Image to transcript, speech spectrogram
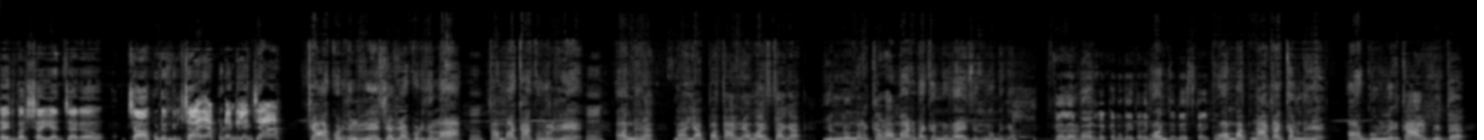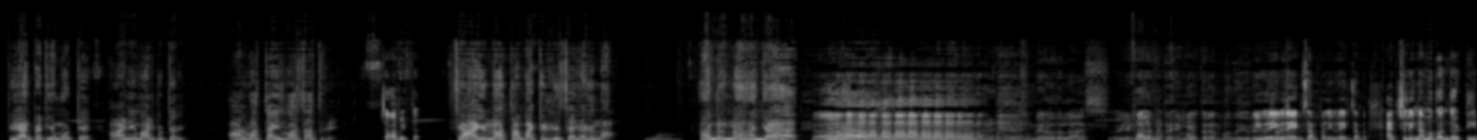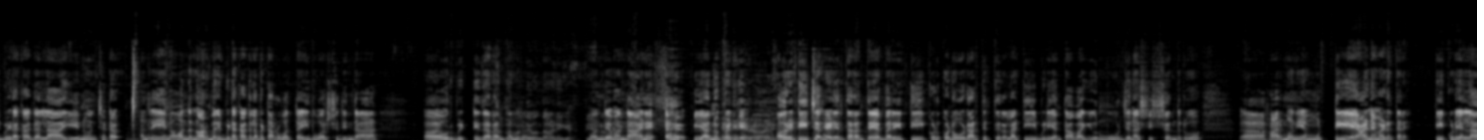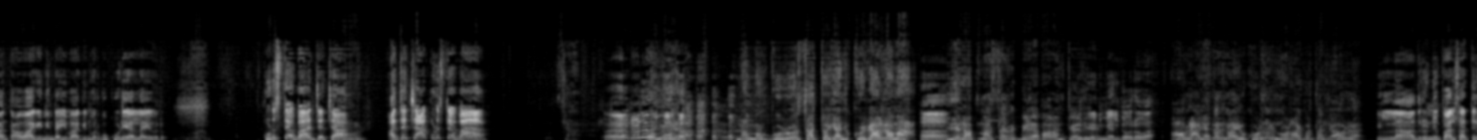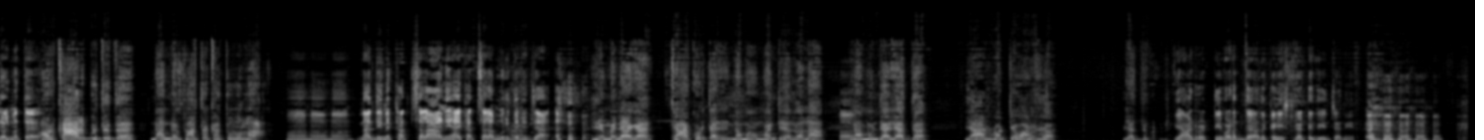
ಅರವತ್ತೈದು ವರ್ಷ ಈ ಅಜ್ಜಾಗ ಚಾ ಕುಡಂಗಿಲ್ಲ. ಚಾ ಯಾಕೆ ಕುಡಂಗಿಲ್ಲ ಅಜ್ಜ? ಚಾ ಕುಡಿದಿಲ್ರಿ ಸರಿಯಾಗಿ ಕುಡಿದಿಲ್ಲ. ತಂಬಾಕ್ ಹಾಕುದಿಲ್ರಿ. ಅಂದ್ರ ನಾ ಎಪ್ಪತ್ತಾರನೇ ವಯಸ್ಸಾಗ ಇನ್ನೊಂದು ಕಲ ಮಾಡ್ಬೇಕು ಅನ್ನೋದೇ ಐತ್ರಿ ನನಗೆ. ಕಲ ಮಾಡ್ಬೇಕನ್ನೋದೈತೆ ಅದಕ್ಕೆ ಒಂಬತ್ತು ನಾಟಕ ಕಂದ್ರಿ ಆ ಗುರುವಿನ ಕಾಲು ಬಿದ್ದು ಪಿ ಎನ್ ಪೆಟ್ಟಿಗೆ ಮುಟ್ಟಿ ಹಾನಿ ಮಾಡಿಬಿಟ್ಟವಿ. ಅರವತ್ತೈದು ವರ್ಷ ಆತ್ರಿ. ಚಾ ಬಿಟ್ಟು. ಚಾ ಇಲ್ಲ ತಂಬಾಕಿಲ್ರಿ ಸರಿಯಾಗಿಲ್ಲ ಅಂದ್ರ ನಾ ಹಂಗ ಇವ್ರೆ ಇವರೇ ಇವರೇ ಎಕ್ಸಾಂಪಲ್ ಇವರೇ ಎಕ್ಸಾಂಪಲ್ ಆಕ್ಚುಲಿ ನಮಗೊಂದು ಟೀ ಬಿಡಕ್ ಆಗಲ್ಲ ಏನು ಒಂದ್ ಚಟ ಅಂದ್ರೆ ಏನೋ ಒಂದು ನಾರ್ಮಲಿ ಬಿಡಕ್ ಆಗಲ್ಲ ಬಟ್ ಅರವತ್ತೈದು ವರ್ಷದಿಂದ ಅವ್ರು ಬಿಟ್ಟಿದಾರ ಅಂತಂದ್ರೆ ಒಂದೇ ಒಂದು ಆಣಿಗೆ ಒಂದೇ ಒಂದ್ ಆಣೆ ಪಿಯಾನೋ ಪೆಟ್ಗೆ ಅವ್ರ ಟೀಚರ್ ಹೇಳಿರ್ತಾರಂತೆ ಬರೀ ಟೀ ಕುಡ್ಕೊಂಡು ಓಡಾಡ್ತಿರ್ತಿರಲ್ಲ ಟೀ ಬಿಡಿ ಅಂತ. ಅವಾಗ ಇವ್ರು ಮೂರ್ ಜನ ಶಿಷ್ಯಂದ್ರು ಹಾರ್ಮೋನಿಯಂ ಮುಟ್ಟಿ ಆಣೆ ಮಾಡಿರ್ತಾರೆ. ಟೀ ಕುಡಿಯಲ್ಲ ಅಂತ. ಅವಾಗಿನಿಂದ ಇವಾಗಿನವರೆಗೂ ಕುಡಿಯಲ್ಲ ಇವರು. ಕುಡಿಸ್ತೇವ್ ಬಾ ಅಜ್ಜ ಚಾ. ಅಜ್ಜ ಚಾ ಕುಡಿಸ್ತೇವ್ ಬಾ. ನಮ್ಮ ಗುರು ಸತ್ ಹೋಗ್ಯಾನ ಕುಬ್ಯಾಳಮ್ಮ ಏನಪ್ಪ ಈರಪ್ಪ ಮಾಸ್ತರ್ ಬಾಳ ಅಂತ ಹೇಳಿ. ಮೇಲೆ ಗೌರವ. ಅವ್ರ ಅಲ್ಲಿದ್ರ ನಾವು ಕುಡಿದ್ರೆ ನೋಡಕ್ ಬರ್ತಾರ್ರಿ ಅವ್ರ. ಇಲ್ಲ ಆದ್ರೂ ನೀವು ಪಾಲ್ಸಾತಿರಲ್ ಮತ್ತೆ? ಅವ್ರ ಕಾಲ್ ಬಿದ್ದಿದ್ದೆ ನನ್ನ ಸ್ವಾರ್ಥಕ್ಕೆ ಹತ್ತೋದಿಲ್ಲ. ಹ್ಮ್ ಹ್ಮ್ ಹ್ಮ್. ನಾ ದಿನಕ್ಕೆ ಹತ್ ಸಲ ಅಣಿ ಹಾಕಿ ಹತ್ ಸಲ ಮುರಿತೇನೆ ನಿಜ. ಈ ಮನ್ಯಾಗ ಚಾ ಕುಡ್ತಾರ್ರಿ ನಮ್ಮ ಮಂದಿ ಅಲ್ವಲ್ಲ? ನಾ ಮುಂಜಾನೆ ಎದ್ದ ಯಾರು ರೊಟ್ಟಿ ಹೊಡೆದು ಎದ್ದು ಎರಡ್ ರೊಟ್ಟಿ ಹೊಡೆದ? ಅದಕ್ಕೆ ಇಷ್ಟ ಗಟ್ಟಿದ್ದೀವಿ ನೀ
